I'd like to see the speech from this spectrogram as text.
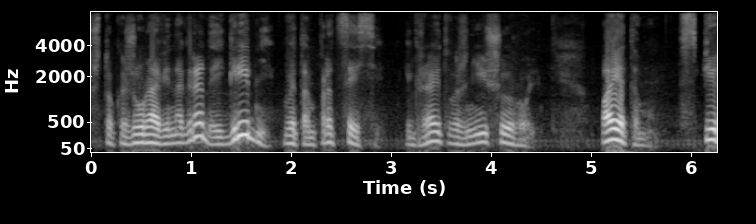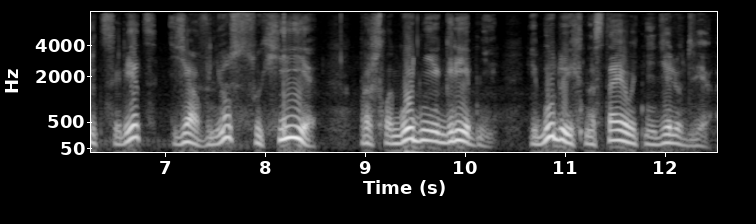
что кожура винограда и гребни в этом процессе играют важнейшую роль. Поэтому в спирт-сырец я внес сухие прошлогодние гребни и буду их настаивать неделю-две.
